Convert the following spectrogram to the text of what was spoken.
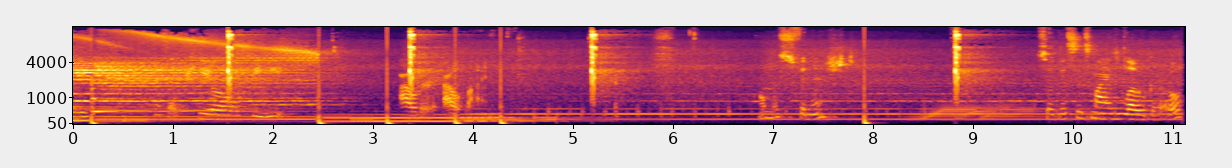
shape as I peel the outer outline. Almost finished. So this is my logo.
